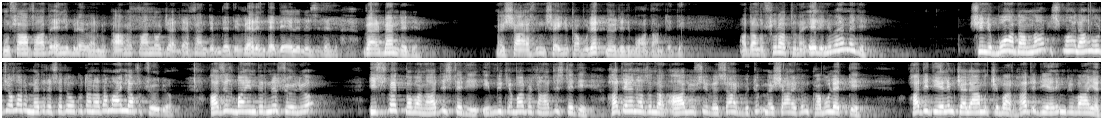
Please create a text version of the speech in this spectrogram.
Musafahada elini bile vermedi. Ahmet Vanlı Hoca efendim dedi. Verin dedi elinizi dedi. Vermem dedi. Meşayihin şeyini kabul etmiyor dedi bu adam dedi. Adamın suratına elini vermedi. Şimdi bu adamlar İsmail Han hocaları medresede okutan adam aynı lafı söylüyor. Aziz Bayındır ne söylüyor? İsmet Baba'nın hadis dediği, İbn Kemal Paşa'nın hadis dediği, hadi en azından Alusi vesaire bütün meşayihin kabul etti. Hadi diyelim kelamı kibar, hadi diyelim rivayet.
